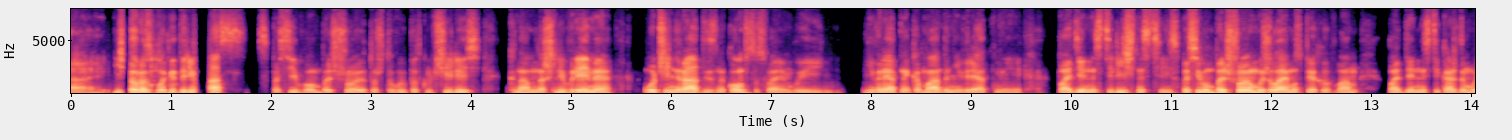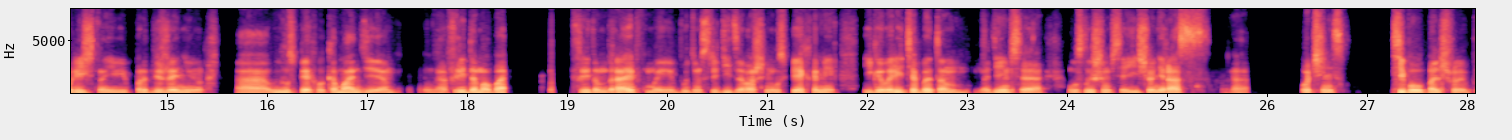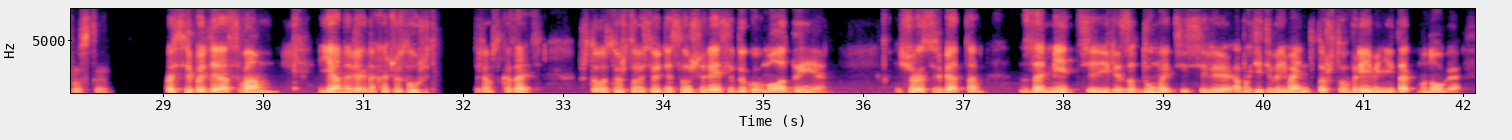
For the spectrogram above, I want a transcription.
А, еще раз благодарим вас. Спасибо вам большое, то, что вы подключились к нам, нашли время. Очень рады знакомству с вами. Вы невероятная команда, невероятные по отдельности личности. И спасибо вам большое. Мы желаем успехов вам по отдельности каждому лично и продвижению а, и успехов команде а, Freedom Mobile, Freedom Drive. Мы будем следить за вашими успехами и говорить об этом. Надеемся, услышимся еще не раз. Очень спасибо большое просто. Спасибо, Диас, вам. Я, наверное, хочу слушателям сказать, что вот все, что вы сегодня слушали, а если вдруг вы молодые, еще раз, ребята, заметьте или задумайтесь, или обратите внимание на то, что времени не так много.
